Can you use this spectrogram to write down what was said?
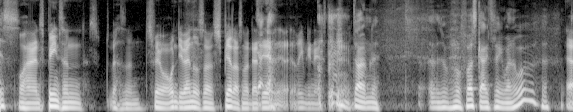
Yes. hvor hans ben sådan, hvad hedder sådan, svæver rundt i vandet, og så spjætter og sådan noget der. Ja, Det er rimelig næste. Det var nemlig. Altså, på første gang, tænker man, uh, ja. Ja.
